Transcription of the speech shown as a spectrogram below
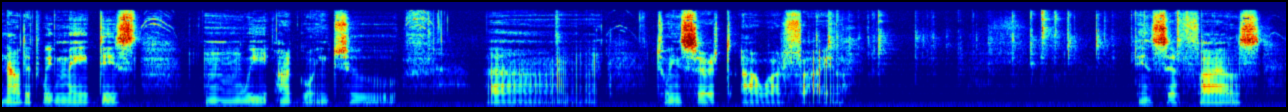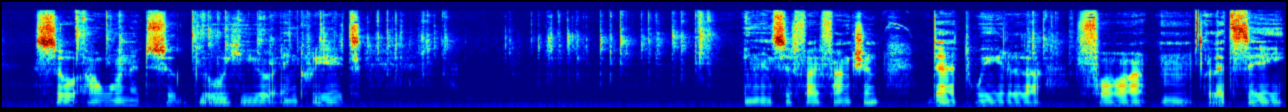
now that we made this um, we are going to um, to insert our file. Insert files. So I wanted to go here and create insert function that will uh, for um, let's say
